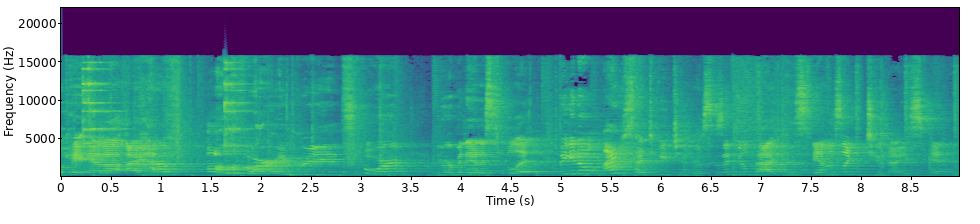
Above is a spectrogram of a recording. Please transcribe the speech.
Okay, Anna, I have all of our ingredients for your banana split. But you know, I decided to be generous because I feel bad because Anna's like too nice and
